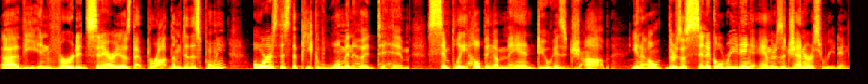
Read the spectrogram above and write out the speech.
uh, the inverted scenarios that brought them to this point? Or is this the peak of womanhood to him, simply helping a man do his job? You know, there's a cynical reading and there's a generous reading,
